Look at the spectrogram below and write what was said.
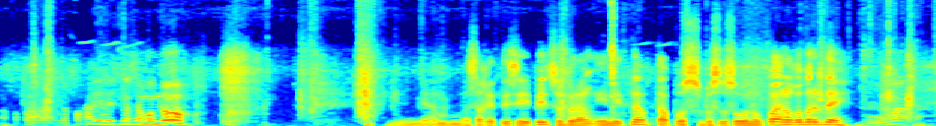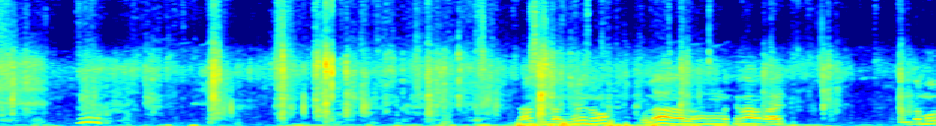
Napaka, napakainit na sa mundo Yun nga, masakit isipin. Sobrang init na. Tapos masusunog pa. Ano Caberde? oo nga tingnan nyo yun oh wala lang natira kahit tanda mo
